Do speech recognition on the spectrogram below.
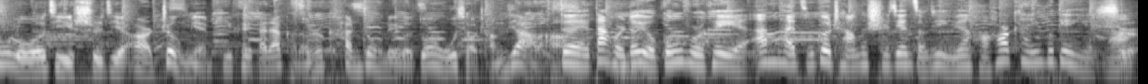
侏罗纪世界二》正面 PK，大家可能是看中这个端午小长假了啊。对，大伙儿都有功夫，可以安排足够长的时间走进影院，好好看一部电影了。是。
